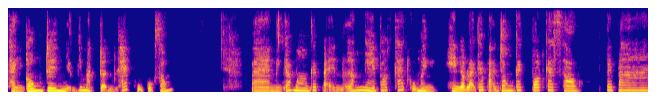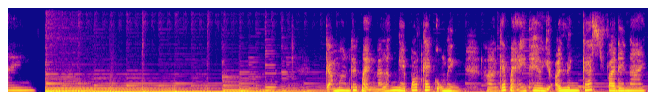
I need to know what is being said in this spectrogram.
thành công trên những cái mặt trận khác của cuộc sống. Và mình cảm ơn các bạn đã lắng nghe podcast của mình. Hẹn gặp lại các bạn trong các podcast sau. Bye bye. Cảm ơn các bạn đã lắng nghe podcast của mình. À, các bạn hãy theo dõi Linkcast Friday Night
